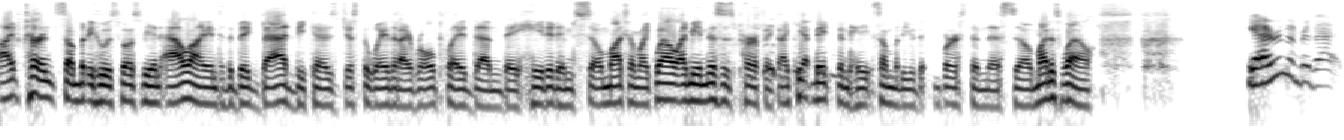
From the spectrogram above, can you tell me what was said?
I've turned somebody who was supposed to be an ally into the big bad because just the way that I role played them, they hated him so much. I'm like, well, I mean, this is perfect. I can't make them hate somebody worse than this, so might as well. Yeah, I remember that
